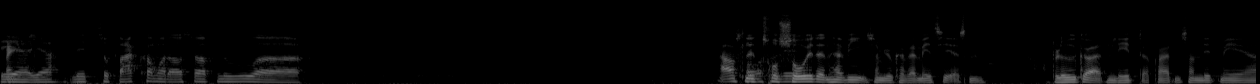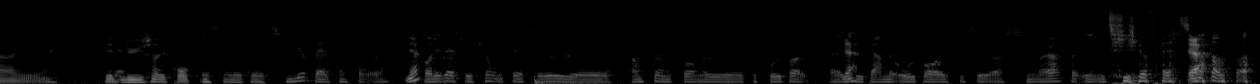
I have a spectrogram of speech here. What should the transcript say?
det er, ja, lidt tobak kommer der også op nu, og Der er også lidt trousseau i den her vin, som jo kan være med til at, sådan, at blødgøre den lidt, og gøre den sådan lidt mere, øh, lidt Ja. lysere i frugten. Næsten lidt uh, tigerbalsam får jeg. Ja. Jeg får lidt association til at sidde i uh, omklædningsrummet uh, til fodbold, og alle Ja. de gamle old boys, de sidder og smører sig ind i tigerbalsam. Ja. for,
